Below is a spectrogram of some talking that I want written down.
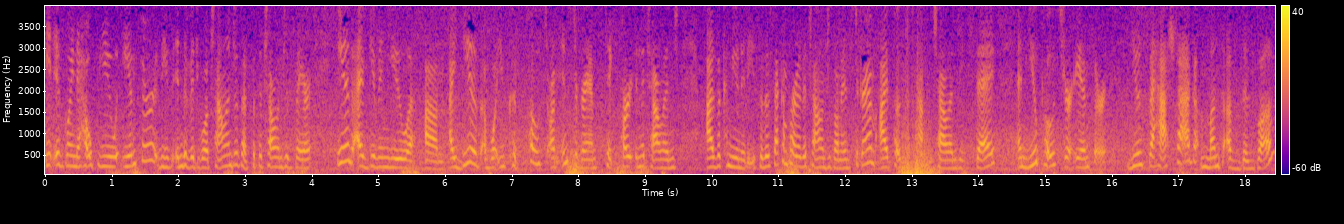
It is going to help you answer these individual challenges. I've put the challenges there, and I've given you um, ideas of what you could post on Instagram to take part in the challenge as a community. So the second part of the challenge is on Instagram. I post a challenge each day, and you post your answer. Use the hashtag month of bizlove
